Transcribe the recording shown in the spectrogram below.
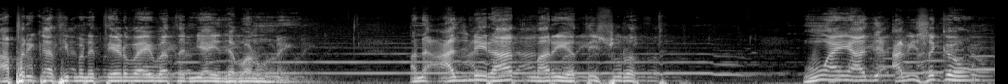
આફ્રિકાથી મને તેડવા આવ્યા તો ન્યાય જવાનું નહીં. અને આજની રાત મારી હતી સુરત. હું અહીં આજે આવી શક્યો.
